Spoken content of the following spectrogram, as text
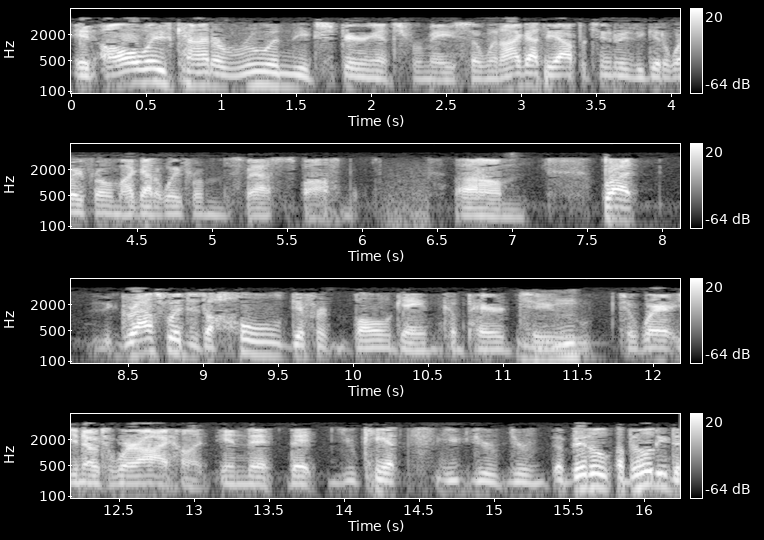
it always kind of ruined the experience for me. So when I got the opportunity to get away from them, I got away from them as fast as possible. Um, but Grousewoods is a whole different ball game compared to Mhm. to where you know to where I hunt in that that you can't you, your your ability to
